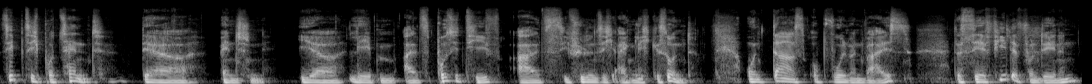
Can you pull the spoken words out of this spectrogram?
70 Prozent der Menschen ihr Leben als positiv, als sie fühlen sich eigentlich gesund. Und das, obwohl man weiß, dass sehr viele von denen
